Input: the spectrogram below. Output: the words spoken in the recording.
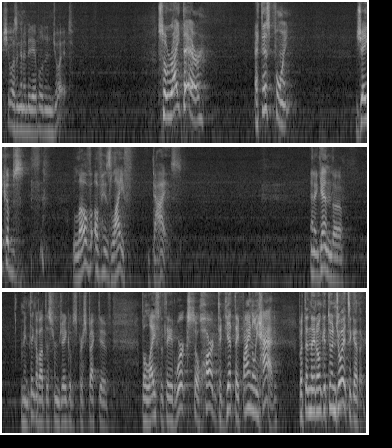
she wasn't going to be able to enjoy it. So, right there, at this point, Jacob's love of his life dies. And again, the, I mean, think about this from Jacob's perspective the life that they had worked so hard to get, they finally had, but then they don't get to enjoy it together.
